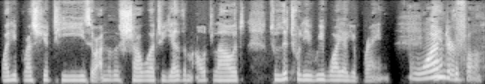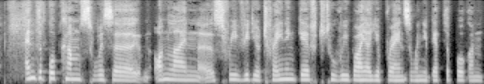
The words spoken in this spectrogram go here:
while you brush your teeth or under the shower to yell them out loud to literally rewire your brain. Wonderful. And the, and the book comes with a, an online uh, three video training gift to rewire your brain. So when you get the book on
